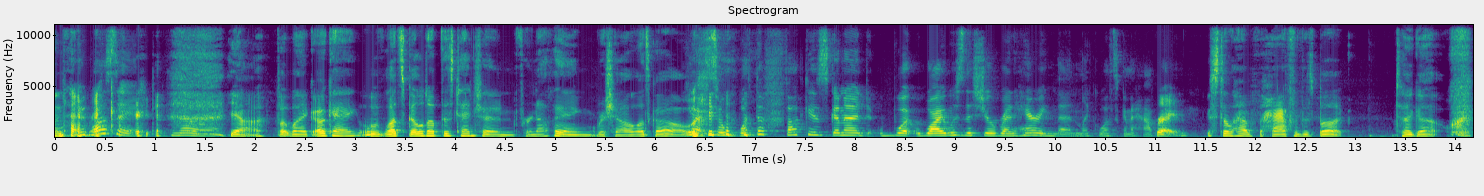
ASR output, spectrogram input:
In that It wasn't. No. Yeah, but like, okay, well, let's build up this tension for nothing, Richelle. Let's go. Yeah, so what the fuck is gonna what why was this your red herring then? Like what's gonna happen? right. We still have half of this book to go.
